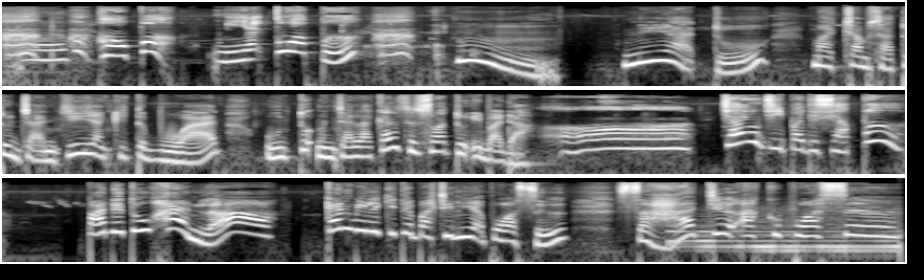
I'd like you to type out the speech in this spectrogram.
Ha, apa? Niat tu apa? Hmm. Niat tu macam satu janji yang kita buat untuk menjalankan sesuatu ibadah. Oh, janji pada siapa? Pada Tuhan lah. Kan bila kita baca niat puasa, sahaja aku puasa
